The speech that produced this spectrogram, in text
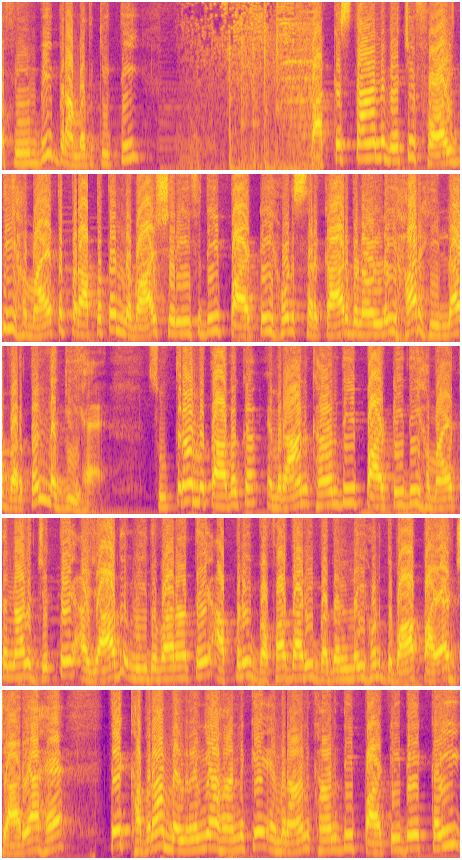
ਅਫੀਮ ਵੀ ਬਰਾਮਦ ਕੀਤੀ। ਪਾਕਿਸਤਾਨ ਵਿੱਚ ਫੌਜ ਦੀ ਹਮਾਇਤ ਪ੍ਰਾਪਤ ਨਵਾਜ਼ ਸ਼ਰੀਫ ਦੀ ਪਾਰਟੀ ਹੁਣ ਸਰਕਾਰ ਬਣਾਉਣ ਲਈ ਹਰ ਹੀਲਾ ਵਰਤਣ ਲੱਗੀ ਹੈ। ਸੂਤਰਾਂ ਮੁਤਾਬਕ, ਇਮਰਾਨ ਖਾਨ ਦੀ ਪਾਰਟੀ ਦੀ ਹਮਾਇਤ ਨਾਲ ਜਿੱਤੇ ਆਜ਼ਾਦ ਉਮੀਦਵਾਰਾਂ ਤੇ ਆਪਣੀ ਵਫਾਦਾਰੀ ਬਦਲਣ ਲਈ ਹੁਣ ਦਬਾਅ ਪਾਇਆ ਜਾ ਰਿਹਾ ਹੈ। ਤੇ ਖਬਰਾਂ ਮਿਲ ਰਹੀਆਂ ਹਨ ਕਿ ਇਮਰਾਨ ਖਾਨ ਦੀ ਪਾਰਟੀ ਦੇ ਕਈ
